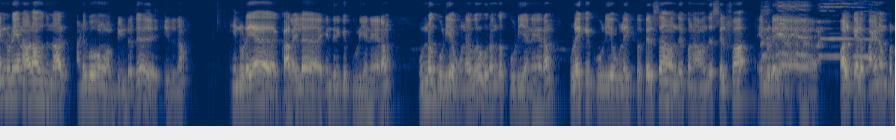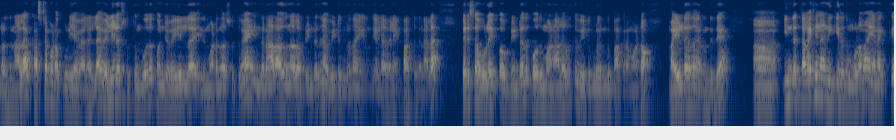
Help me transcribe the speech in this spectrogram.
என்னுடைய நாலாவது நாள் அனுபவம் அப்படின்றது இதுதான். என்னுடைய காலையில் எந்திரிக்கக்கூடிய நேரம் உண்ணக்கூடிய உணவு உறங்கக்கூடிய நேரம் உழைக்கக்கூடிய உழைப்பு. பெருசாக வந்து இப்போ நான் வந்து செல்ஃபாக என்னுடைய வாழ்க்கையில் பயணம் பண்ணுறதுனால கஷ்டப்படக்கூடிய வேலை இல்லை. வெளியில் சுற்றும் போது கொஞ்சம் வெயிலில் இது மட்டும்தான் சுற்றுவேன் இந்த நாலாவது நாள் அப்படின்றது நான் வீட்டுக்குள்ளே தான் இருந்து எல்லா வேலையும் பார்த்ததுனால பெருசாக உழைப்பு அப்படின்றது போதுமான அளவுக்கு வீட்டுக்குள்ளே இருந்து பார்க்குற மாட்டோம். மைல்டாக தான் இருந்தது. இந்த தலைகீழ நிற்கிறது மூலமாக எனக்கு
